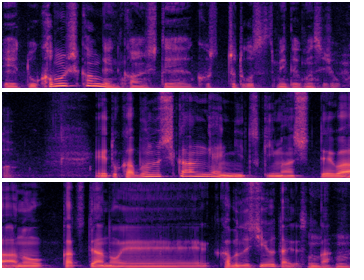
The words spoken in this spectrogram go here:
えっと株主還元に関してごちょっとご説明いただけますでしょうか。えー、と株主還元につきましては、あのかつてあの、えー株主優待ですとか、うんうん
